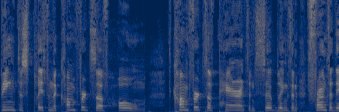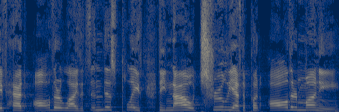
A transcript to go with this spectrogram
being displaced from the comforts of home, the comforts of parents and siblings and friends that they've had all their lives. It's in this place they now truly have to put all their money,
